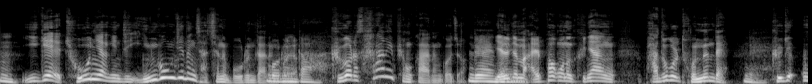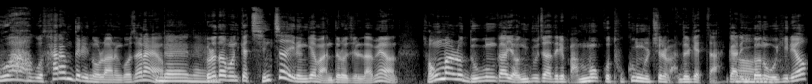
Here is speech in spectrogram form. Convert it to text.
음. 이게 좋은 약인지 인공지능 자체는 모른다는 모른다. 거예요. 그거를 사람이 평가하는 거죠. 네네. 예를 들면 알파고는 그냥 바둑을 뒀는데 네. 그게 우아하고 사람들이 놀라는 거잖아요. 네네. 그러다 보니까 진짜 이런 게 만들어지려면 정말로 누군가 연구자들이 맘먹고 독극 물질을 만들겠다. 그러니까 어. 이건 오히려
